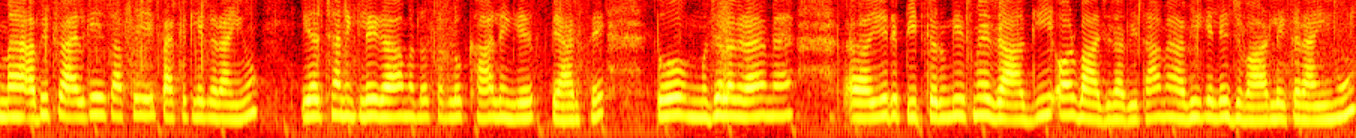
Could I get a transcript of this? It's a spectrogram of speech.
मैं अभी ट्रायल के हिसाब से एक पैकेट लेकर आई हूँ। ये अच्छा निकलेगा मतलब सब लोग खा लेंगे प्यार से। तो मुझे लग रहा है मैं ये रिपीट करूँगी। इसमें रागी और बाजरा भी था। मैं अभी के लिए जवार लेकर आई हूँ।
